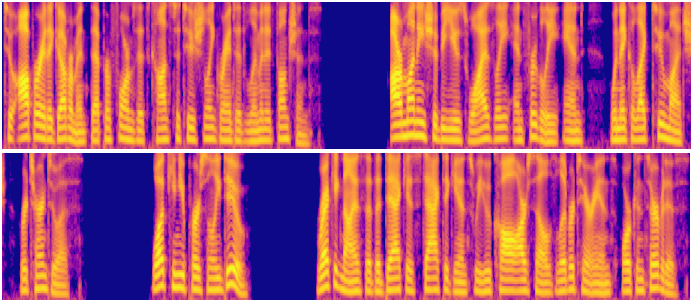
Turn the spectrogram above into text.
to operate a government that performs its constitutionally granted limited functions. Our money should be used wisely and frugally and, when they collect too much, return to us. What can you personally do? Recognize that the deck is stacked against we who call ourselves libertarians or conservatives.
